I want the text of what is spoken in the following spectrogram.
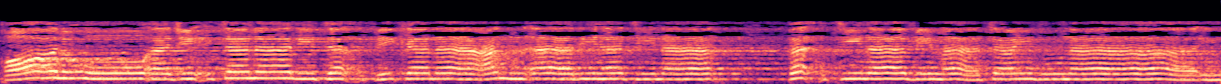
قالوا أجئتنا لتأفكنا عن آلهتنا فأتنا بما تعدنا إن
